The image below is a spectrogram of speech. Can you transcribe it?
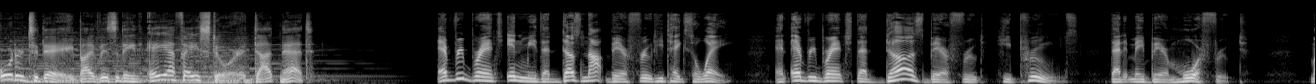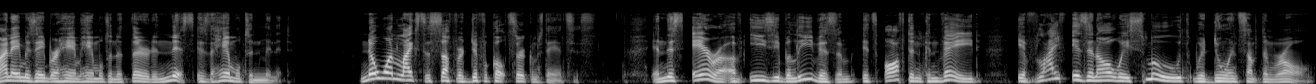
Order today by visiting afastore.net. Every branch in me that does not bear fruit, He takes away. And every branch that does bear fruit, He prunes, that it may bear more fruit. My name is Abraham Hamilton III, and this is the Hamilton Minute. No one likes to suffer difficult circumstances. In this era of easy believism, it's often conveyed if life isn't always smooth, we're doing something wrong.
